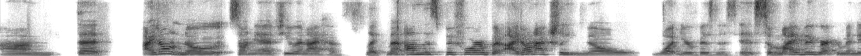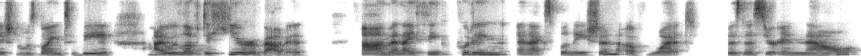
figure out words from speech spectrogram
um that I don't know Sonja if you and I have like met on this before but I don't actually know what your business is. So my big recommendation was going to be mm-hmm. I would love to hear about it. Um and I think putting an explanation of what business you're in now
